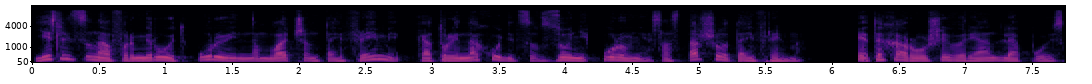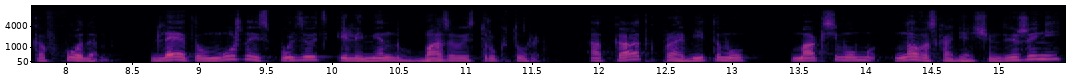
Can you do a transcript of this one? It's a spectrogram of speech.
Если цена формирует уровень на младшем таймфрейме, который находится в зоне уровня со старшего таймфрейма, это хороший вариант для поиска входа. Для этого можно использовать элемент базовой структуры откат к пробитому максимуму на восходящем движении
